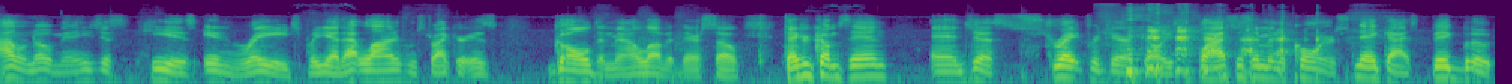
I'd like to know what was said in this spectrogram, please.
I don't know, man. He's just he is enraged. But yeah, that line from Striker is golden, man. I love it there. So Taker comes in and just straight for Jericho. He splashes him in the corner. Snake eyes, big boot.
